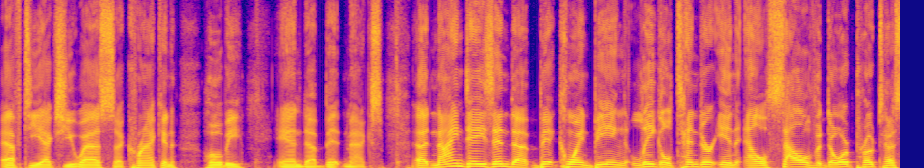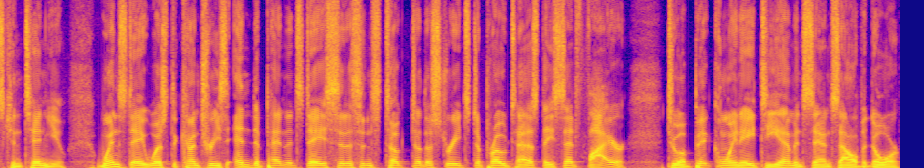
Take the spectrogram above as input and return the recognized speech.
FTX US, uh, Kraken, Huobi, and uh, BitMEX. Uh, nine days into Bitcoin being legal tender in El Salvador, protests continue. Wednesday was the country's Independence Day. Citizens took to the streets to protest. They set fire to a Bitcoin ATM in San Salvador.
